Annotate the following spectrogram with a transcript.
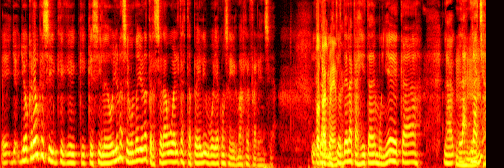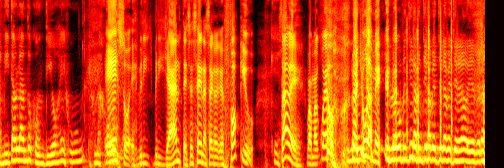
eh, yo, yo creo que sí, que, que- que- si le doy una segunda y una tercera vuelta a esta peli, voy a conseguir más referencias. La Totalmente. cuestión de la cajita de muñecas, la, la- la chamita hablando con Dios es, un, es una joya. Eso, es bri- brillante esa escena. O sea, que fuck you. ¿Qué? ¿Sabes? Mamacuevo, luego- ayúdame. Y luego, mentira, mentira, mentira, mentira, no, la-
